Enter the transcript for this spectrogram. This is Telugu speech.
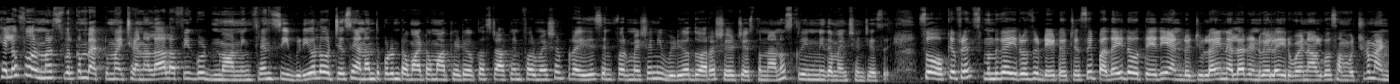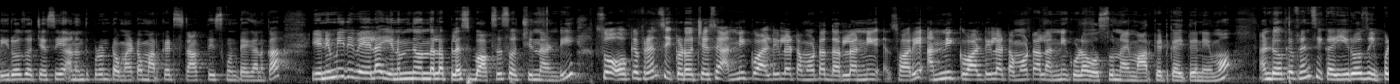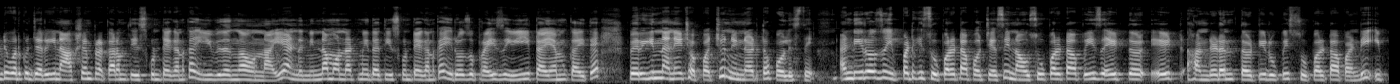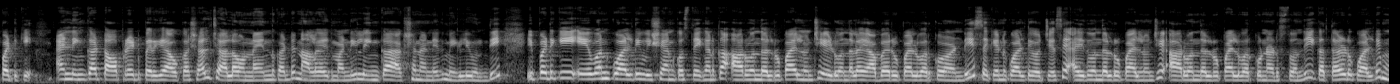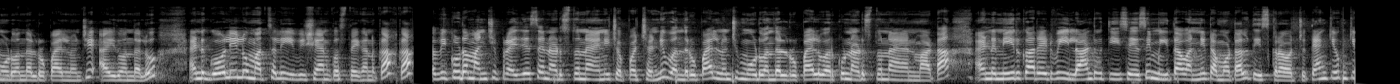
Hello farmers welcome back to my channel all of you good morning friends ఈ వీడియోలో వచ్చేసి అనంతపురం టొమాటో మార్కెట్ యొక్క స్టాక్ ఇన్ఫర్మేషన్ ప్రైజెస్ ఇన్ఫర్మేషన్ ఈ వీడియో ద్వారా షేర్ చేస్తున్నాను. స్క్రీన్ మీద మెన్షన్ చేసి. సో ఓకే ఫ్రెండ్స్ ముందుగా ఈరోజు డేట్ వచ్చేసి పదైదవ తేదీ అండ్ జూలై నెల రెండు వేల ఇరవై నాలుగో సంవత్సరం అండ్ ఈరోజు వచ్చేసి అనంతపురం టొమాటో మార్కెట్ స్టాక్ తీసుకుంటే కనుక ఎనిమిది వేల ఎనిమిది వందల ప్లస్ బాక్సెస్ వచ్చిందండి. సో ఓకే ఫ్రెండ్స్ ఇక్కడ వచ్చేసి అన్ని క్వాలిటీల టమోటా ధరలన్నీ సారీ అన్ని క్వాలిటీల టమోటాలన్నీ కూడా వస్తున్నాయి మార్కెట్కి అయితేనేమో. అండ్ ఓకే ఫ్రెండ్స్ ఇక ఈ రోజు ఇప్పటి వరకు జరిగిన ఆక్షన్ ప్రకారం తీసుకుంటే కనుక ఈ విధంగా ఉన్నాయి. అండ్ నిన్న మొన్నటి మీద తీసుకుంటే కనుక ఈరోజు ప్రైస్ ఈ టైంకి అయితే పెరిగిందనే చెప్పొచ్చు నిన్నటితో పోలిస్తే. అండ్ ఈరోజు ఇప్పటికి సూపర్ టాప్ వచ్చేసి now super top is eight eight hundred and thirty rupees super top అండి ఇప్పటికి. అండ్ ఇంకా టాప్ రేట్ పెరిగే అవకాశాలు చాలా ఉన్నాయి. ఎందుకంటే నాలుగైదు మండీలు ఇంకా యాక్షన్ అనేది మిగిలి ఉంది. ఇప్పటికి ఏ వన్ క్వాలిటీ విషయానికి వస్తే కనుక ఆరు వందల రూపాయల నుంచి ఏడు వందల యాభై రూపాయల వరకు అండి. సెకండ్ క్వాలిటీ వచ్చేసి ఐదు వందల రూపాయల నుంచి ఆరు వందల రూపాయల వరకు నడుస్తుంది. ఇక థర్డ్ క్వాలిటీ మూడు వందల రూపాయల నుంచి ఐదు వందలు. అండ్ గోళీలు మచ్చలు ఈ విషయానికి వస్తే కనుక అవి కూడా మంచి ప్రైజెసే నడుస్తున్నాయని చెప్పొచ్చండి. వంద రూపాయల నుంచి మూడు వందల రూపాయల వరకు నడుస్తున్నాయన్నమాట. అండ్ నీరు కారేటివి ఇలాంటివి తీసేసి మిగతావన్నీ టమోటాలు తీసుకురావచ్చు. Thank you.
